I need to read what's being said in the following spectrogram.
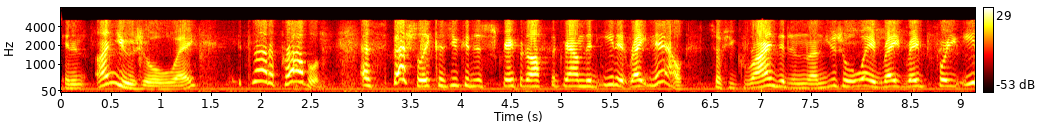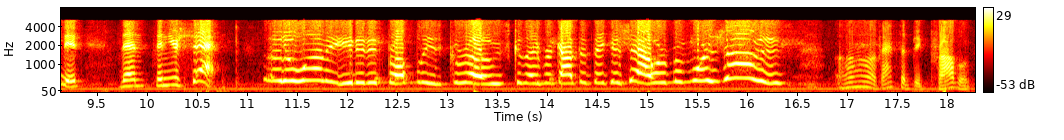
in an unusual way, it's not a problem. Especially because you can just scrape it off the ground and eat it right now. So if you grind it in an unusual way right right before you eat it, then then you're set. I don't want to eat it. It probably is gross because I forgot to take a shower before Shabbos. Oh, that's a big problem.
